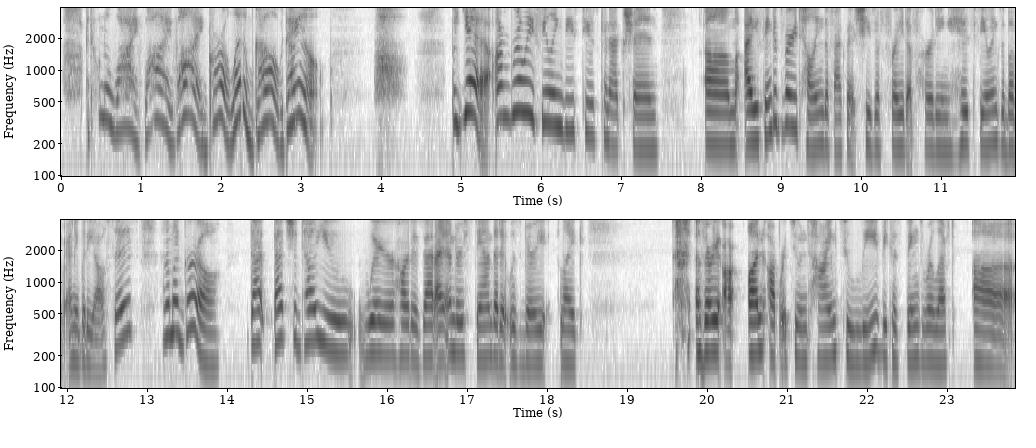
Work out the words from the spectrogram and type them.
I don't know why. Why? Why? Girl, let him go. Damn. But yeah, I'm really feeling these two's connection. Um, I think it's very telling the fact that she's afraid of hurting his feelings above anybody else's. And I'm like, girl, that that should tell you where your heart is at. I understand that it was very like a very unopportune time to leave because things were left uh,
